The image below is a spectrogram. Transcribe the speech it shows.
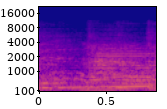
Rising now.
